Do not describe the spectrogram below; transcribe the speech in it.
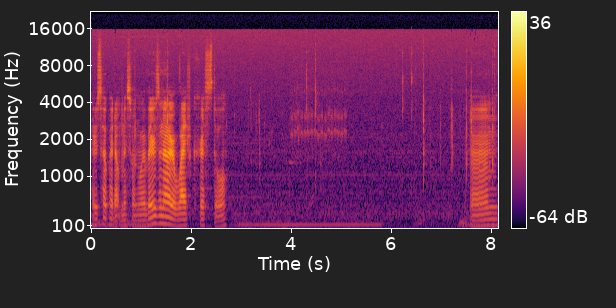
I just hope I don't miss one. Well, there's another life crystal. Um...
